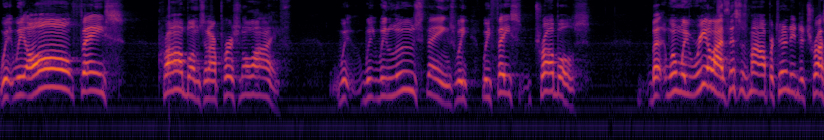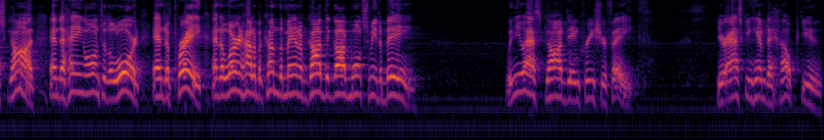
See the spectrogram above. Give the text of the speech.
We, we all face problems in our personal life. We, we, we lose things, we, we face troubles. But when we realize this is my opportunity to trust God and to hang on to the Lord and to pray and to learn how to become the man of God that God wants me to be, when you ask God to increase your faith, you're asking Him to help you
